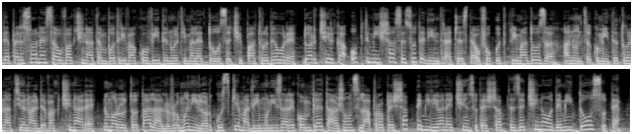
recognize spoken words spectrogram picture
de persoane s-au vaccinat împotriva COVID în ultimele 24 de ore. Doar circa 8.600 dintre acestea au făcut prima doză, anunță Comitetul Național de Vaccinare. Numărul total al românilor cu schema de imunizare completă a ajuns la aproape 7.579.200.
